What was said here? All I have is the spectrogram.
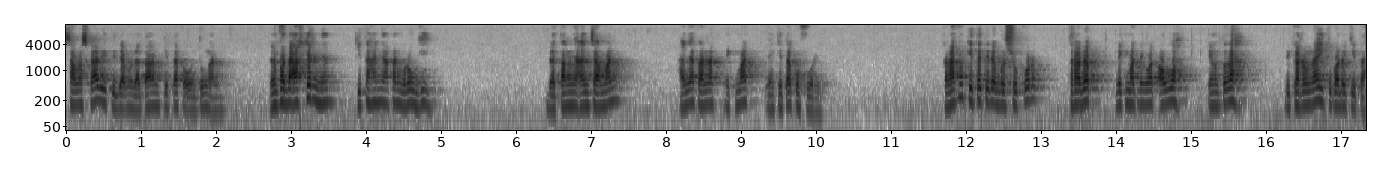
sama sekali tidak mendatangkan kita keuntungan. Dan pada akhirnya kita hanya akan merugi. Datangnya ancaman hanya karena nikmat yang kita kufuri. Kenapa kita tidak bersyukur terhadap nikmat-nikmat Allah yang telah dikarunai kepada kita?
